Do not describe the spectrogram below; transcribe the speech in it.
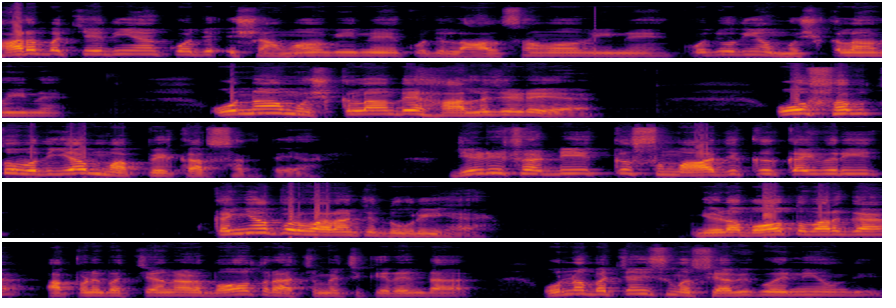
ਹਰ ਬੱਚੇ ਦੀਆਂ ਕੁਝ ਇਸ਼ਾਵਾਂ ਵੀ ਨੇ, ਕੁਝ ਲਾਲਸਾਵਾਂ ਵੀ ਨੇ, ਕੁਝ ਉਹਦੀਆਂ ਮੁਸ਼ਕਲਾਂ ਵੀ ਨੇ। ਉਹਨਾਂ ਮੁਸ਼ਕਲਾਂ ਦੇ ਹੱਲ ਜਿਹੜੇ ਆ ਉਹ ਸਭ ਤੋਂ ਵਧੀਆ ਮਾਪੇ ਕਰ ਸਕਦੇ ਆ। ਜਿਹੜੀ ਸਾਡੀ ਇੱਕ ਸਮਾਜਿਕ ਕਈ ਵਾਰੀ ਕਈਆਂ ਪਰਿਵਾਰਾਂ 'ਚ ਦੂਰੀ ਹੈ, ਜਿਹੜਾ ਬਹੁਤ ਵਰਗ ਹੈ, ਆਪਣੇ ਬੱਚਿਆਂ ਨਾਲ ਬਹੁਤ ਰਚ ਮਿਚ ਕੇ ਰਹਿੰਦਾ, ਉਹਨਾਂ ਬੱਚਿਆਂ ਦੀ ਸਮੱਸਿਆ ਵੀ ਕੋਈ ਨਹੀਂ ਆਉਂਦੀ,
